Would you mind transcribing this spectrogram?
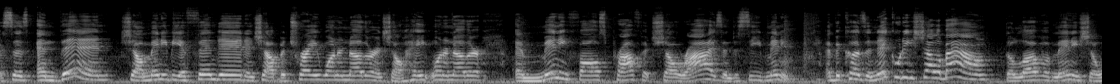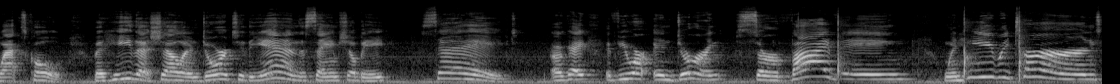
it says, And then shall many be offended, and shall betray one another, and shall hate one another, and many false prophets shall rise and deceive many. And because iniquity shall abound, the love of many shall wax cold. But he that shall endure to the end, the same shall be saved. Okay? If you are enduring, surviving, when he returns,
